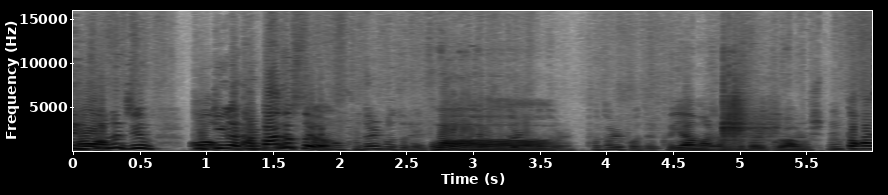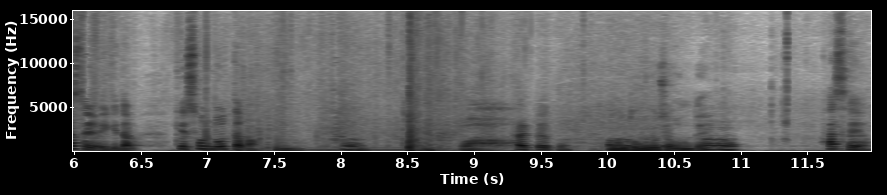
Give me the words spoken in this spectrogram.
이 어. 손은 지금 붓기가 다 부들부들- 빠졌어요. 응, 부들부들해져. 와. 완전 부들부들. 부들부들. 그야말로 또 부들부들. 하고 싶다. 응, 또 하세요. 여기다. 이렇게 손 놓다가. 응. 와. 팔 빼고. 손 와, 놓다가 너무 빼고. 좋은데? 응, 응. 하세요.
